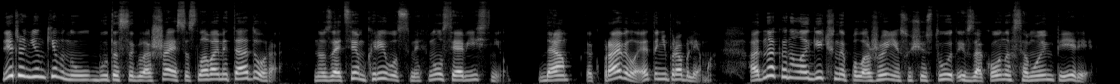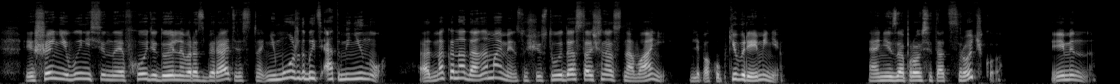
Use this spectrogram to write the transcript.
Ли Джин Юн кивнул, будто соглашаясь со словами Теодора, но затем криво усмехнулся и объяснил. Да, как правило, это не проблема. Однако аналогичное положение существует и в законах самой Империи. Решение, вынесенное в ходе дуэльного разбирательства, не может быть отменено. Однако на данный момент существует достаточно оснований для покупки времени. Они запросят отсрочку? Именно.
